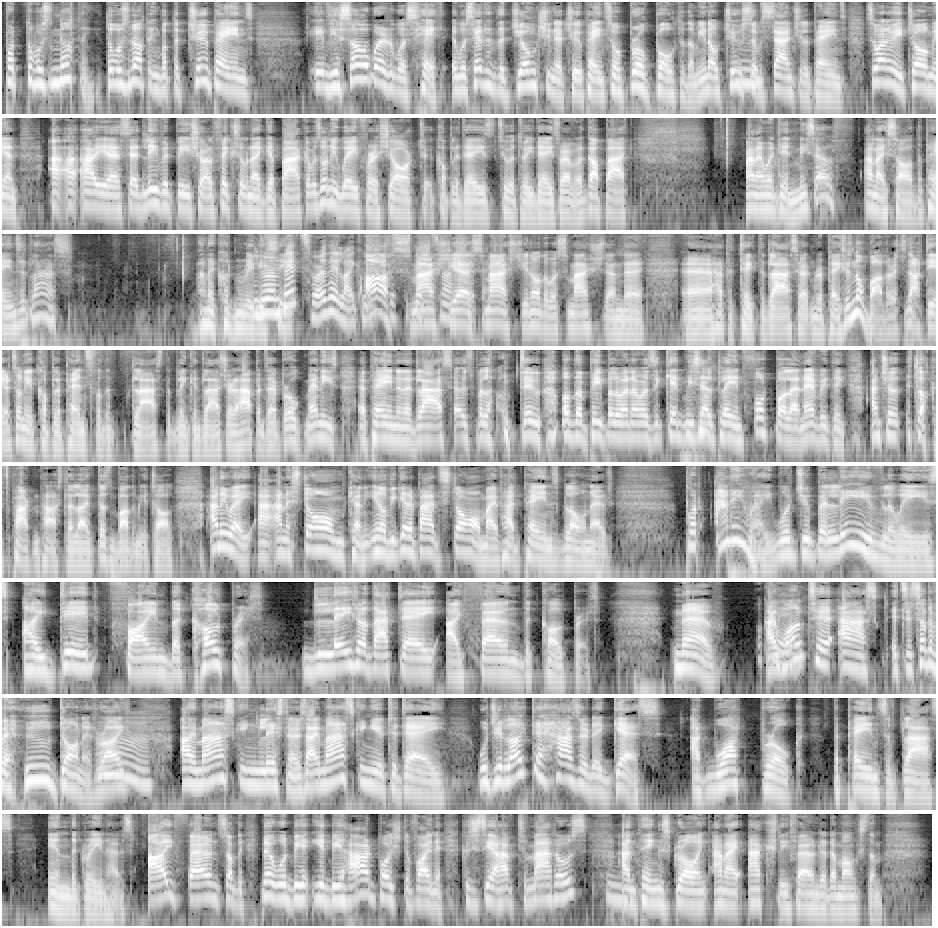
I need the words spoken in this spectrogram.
But there was nothing. There was nothing. But the two panes. If you saw where it was hit, it was hit in the junction of two panes, so it broke both of them. You know, two substantial panes. So anyway, he told me, and I, I, I uh, said, "Leave it be, sure, I'll fix it when I get back." I was only away for a short, a couple of days, two or three days, wherever. I got back, and I went in myself, and I saw the panes at last, and I couldn't really They were in it. bits, were they? Like Ah, just a smashed, yeah, okay. smashed. You know, they were smashed and uh, uh, had to take the glass out and replace it. No bother, it's not dear. It's only a couple of pence for the glass, the blinking glass. Sure, it happens. I broke many's a pane in a glass house belonged to other people when I was a kid myself playing football and everything. And sure, it's, look, it's part and parcel of life. Doesn't bother me at all. Anyway, uh, and a storm can, you know, if you get a bad storm, I've had panes blown out. But anyway, would you believe, Louise, I did find the culprit. Later that day, I found the culprit. Now, I want to ask, it's a sort of a who done it, right? Hmm. I'm asking listeners, I'm asking you today, would you like to hazard a guess at what broke the panes of glass in the greenhouse? I found something. Now, it would be you'd be hard pushed to find it because you see, I have tomatoes hmm. and things growing, and I actually found it amongst them.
